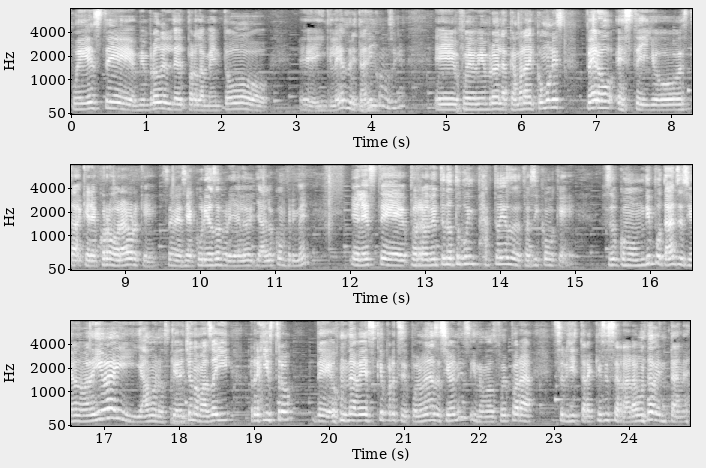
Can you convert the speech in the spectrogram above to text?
fue este miembro del, del parlamento eh, inglés, británico, no sé qué. Eh, fue miembro de la Cámara de Comunes, pero este yo está, quería corroborar porque se me hacía curioso, pero ya lo, ya lo comprimé. Él este, pues realmente no tuvo impacto, y fue así como que como un diputado en sesión, nomás iba y vámonos, que de hecho nomás ahí registro de una vez que participó en unas sesiones y nomás fue para solicitar que se cerrara una ventana.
